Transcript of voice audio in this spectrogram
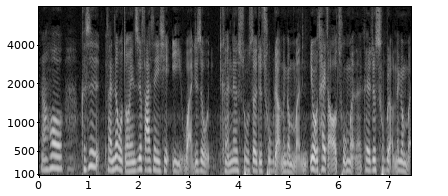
然后，可是反正我总而言之就发生一些意外，就是我可能那个宿舍就出不了那个门，因为我太早要出门了，可是就出不了那个门。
